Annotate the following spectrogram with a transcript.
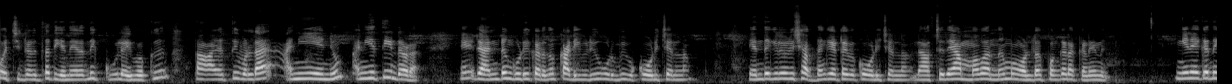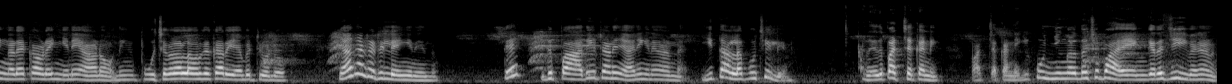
കൊച്ചിന്റെ അടുത്ത് അധികം നേരം നിൽക്കൂല ഇവക്ക് താഴത്ത് ഇവളുടെ അനിയനും അനിയത്തി ഉണ്ട് അവിടെ. രണ്ടും കൂടി കിടന്നു കടിപിടി കൂടുമ്പോൾ ഇവക്ക് ഓടിച്ചെല്ലണം. എന്തെങ്കിലും ഒരു ശബ്ദം കേട്ടാൽ ഇവക്ക് ഓടിച്ചെല്ലണം. ലാസ്റ്റ് ഇതേ അമ്മ വന്ന് മോളുടെ ഒപ്പം കിടക്കണേന്ന്. ഇങ്ങനെയൊക്കെ നിങ്ങളുടെയൊക്കെ അവിടെ ഇങ്ങനെയാണോ? നിങ്ങൾ പൂച്ചകളുള്ളവർക്കൊക്കെ അറിയാൻ പറ്റുമല്ലോ ഞാൻ കണ്ടിട്ടില്ല ഇങ്ങനെയൊന്നും? ഏ ഇതിപ്പോൾ ആദ്യമായിട്ടാണ് ഞാനിങ്ങനെ കാണുന്നത് ഈ തള്ളപ്പൂച്ചയില്ലേ? അതായത് പച്ചക്കണ്ണി. പച്ചക്കണ്ണിക്ക് കുഞ്ഞുങ്ങളെന്ന് വെച്ചാൽ ഭയങ്കര ജീവനാണ്.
